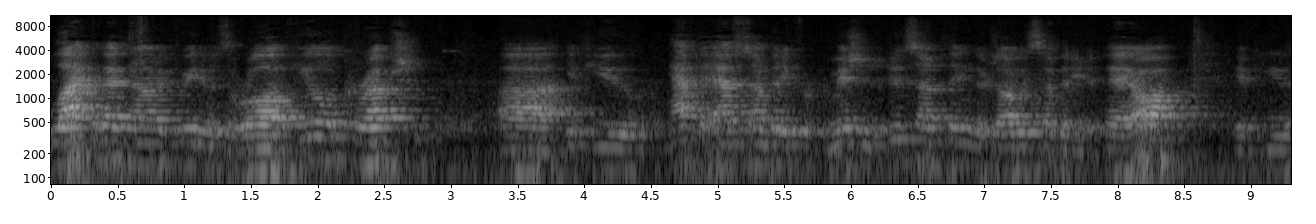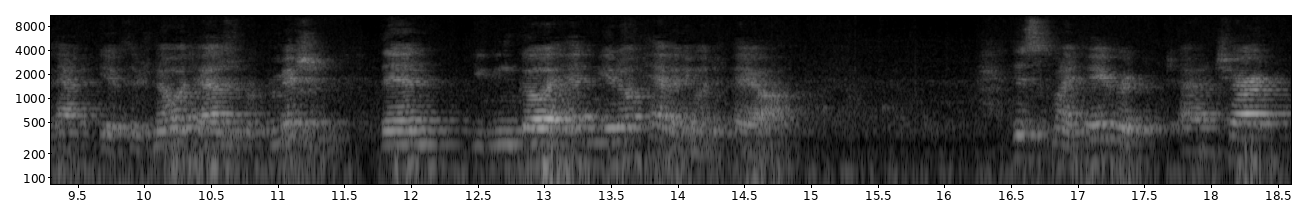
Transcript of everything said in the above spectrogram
Lack of economic freedom is the raw fuel of corruption. Uh, if you have to ask somebody for permission to do something, there's always somebody to pay off. If you have, if there's no one to ask for permission, then you can go ahead and you don't have anyone to pay off. This is my favorite uh, chart.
